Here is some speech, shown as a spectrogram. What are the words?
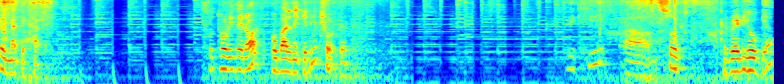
फिर मैं दिखा दिखाती तो थोड़ी देर और उबालने के लिए छोड़ देते देखिए सूप रेडी हो गया।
